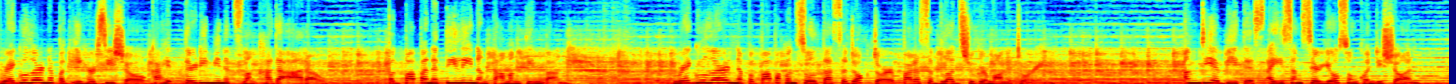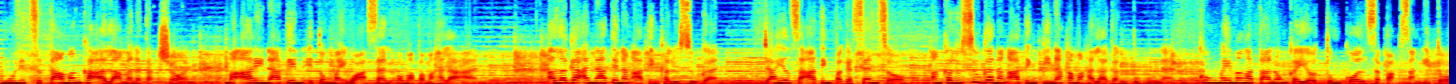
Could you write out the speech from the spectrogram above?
Regular na pag-ihersisyo kahit 30 minutes lang kada araw. Pagpapanatili ng tamang timbang. Regular na pagpapakonsulta sa doktor para sa blood sugar monitoring. Ang diabetes ay isang seryosong kondisyon, ngunit sa tamang kaalaman at aksyon, maari natin itong maiwasan o mapamahalaan. Alagaan natin ang ating kalusugan. Dahil sa ating pag-asenso, ang kalusugan ang ating pinakamahalagang puhunan. Kung may mga tanong kayo tungkol sa paksang ito,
